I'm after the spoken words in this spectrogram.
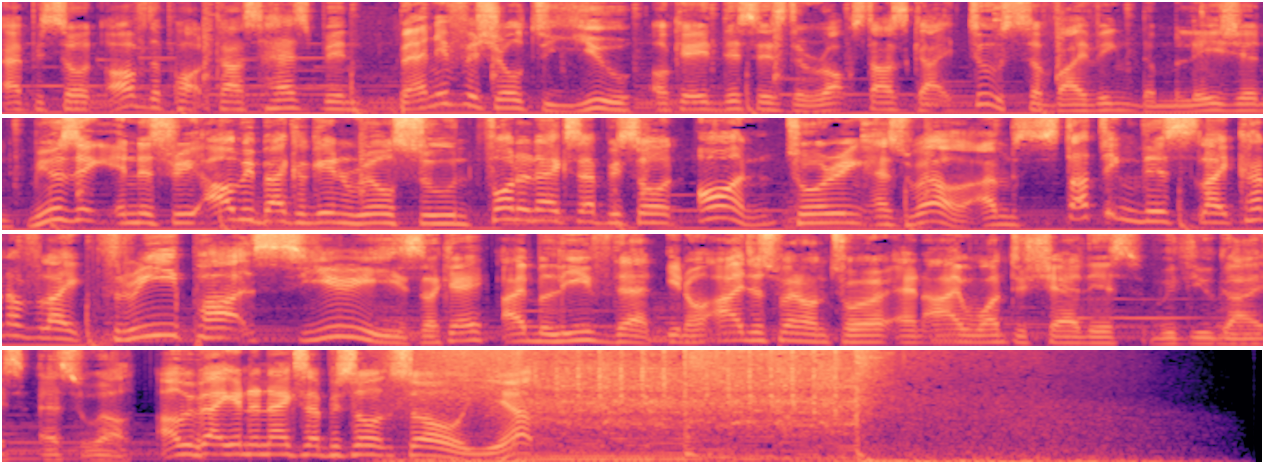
episode of the podcast has been beneficial to you. Okay, this is the Rockstar's Guide to Surviving the Malaysian Music Industry. I'll be back again real soon for the next episode on touring as well. I'm starting this like kind of like three part series. Okay, I believe that you know I just went on tour and I want to share this with you guys as well. I'll be back in the next episode. So, yep.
